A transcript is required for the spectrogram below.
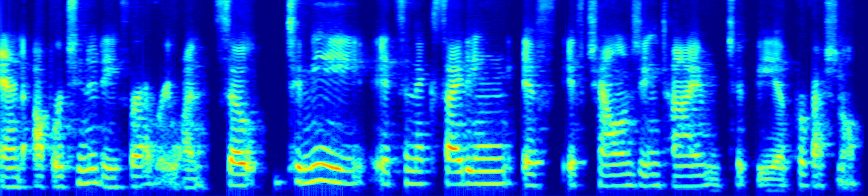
and opportunity for everyone? So to me it's an exciting if if challenging time to be a professional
